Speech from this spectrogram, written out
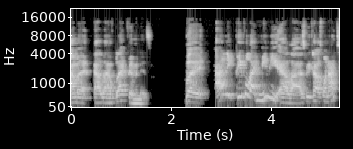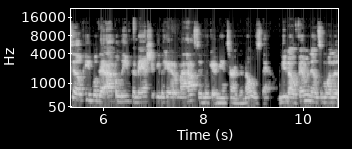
I'm an ally of Black feminism. But I need people like me need allies because when I tell people that I believe the man should be the head of my house, they look at me and turn their nose down. You know, feminism one of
